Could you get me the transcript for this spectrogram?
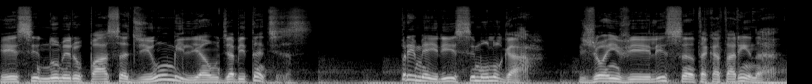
esse número passa de um milhão de habitantes. Primeiríssimo lugar: Joinville, Santa Catarina.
